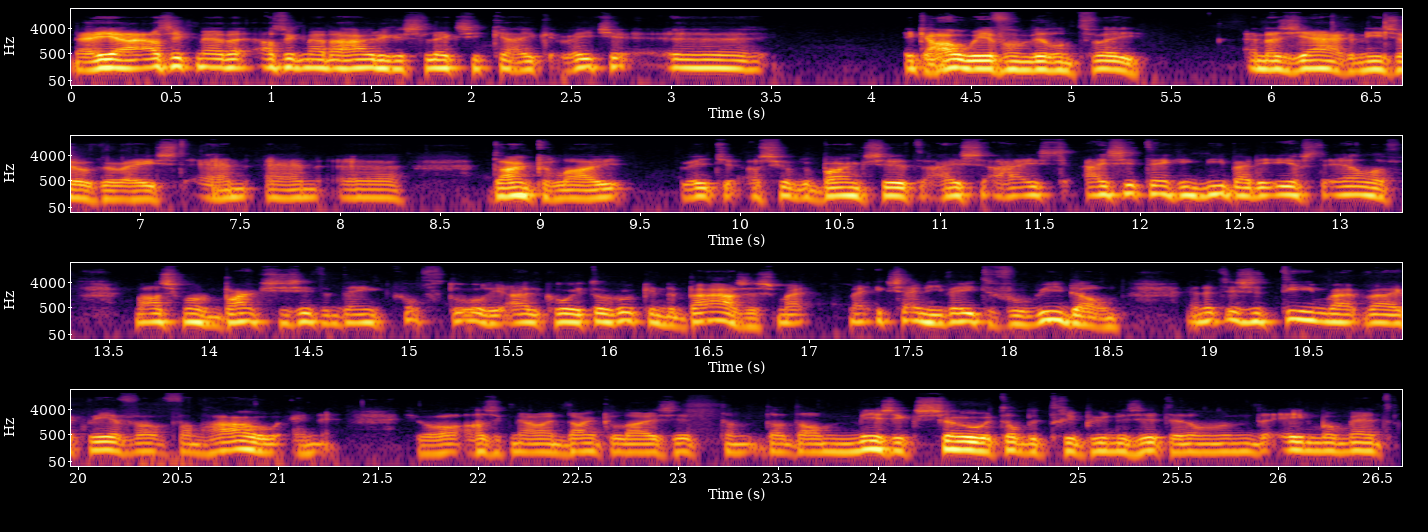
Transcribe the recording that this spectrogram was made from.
Nee, ja, als ik, naar de, als ik naar de huidige selectie kijk, weet je, uh, ik hou weer van Willem II. En dat is jaren niet zo geweest. En, en uh, Dankelui, weet je, als je op de bank zit, hij, hij, hij zit denk ik niet bij de eerste elf. Maar als ik op de bank zie zitten, denk ik, godverdorie, eigenlijk hoor je toch ook in de basis. Maar, maar ik zou niet weten voor wie dan. En het is een team waar, waar ik weer van, van hou. En joh, als ik nou in Dankelui zit, dan, dan, dan mis ik zo het op de tribune zitten. En dan de ene moment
